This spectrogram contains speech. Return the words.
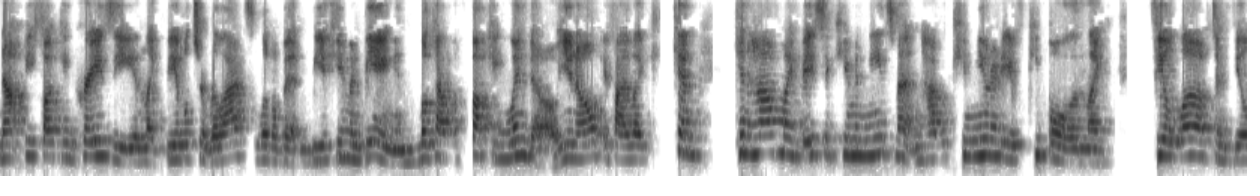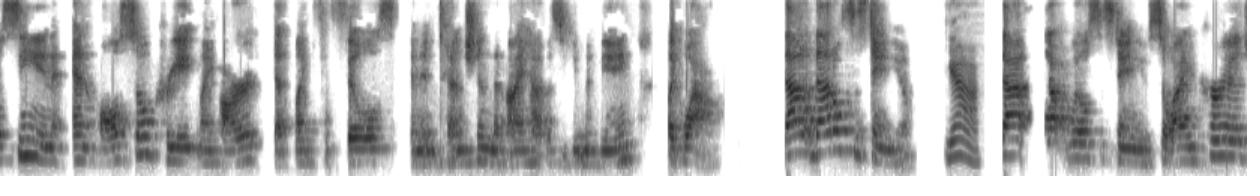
not be fucking crazy and like be able to relax a little bit and be a human being and look out the fucking window, you know? If I like can can have my basic human needs met and have a community of people and like feel loved and feel seen and also create my art that like fulfills an intention that I have as a human being. Like, wow, that, that'll sustain you. Yeah. That, that will sustain you. So I encourage,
